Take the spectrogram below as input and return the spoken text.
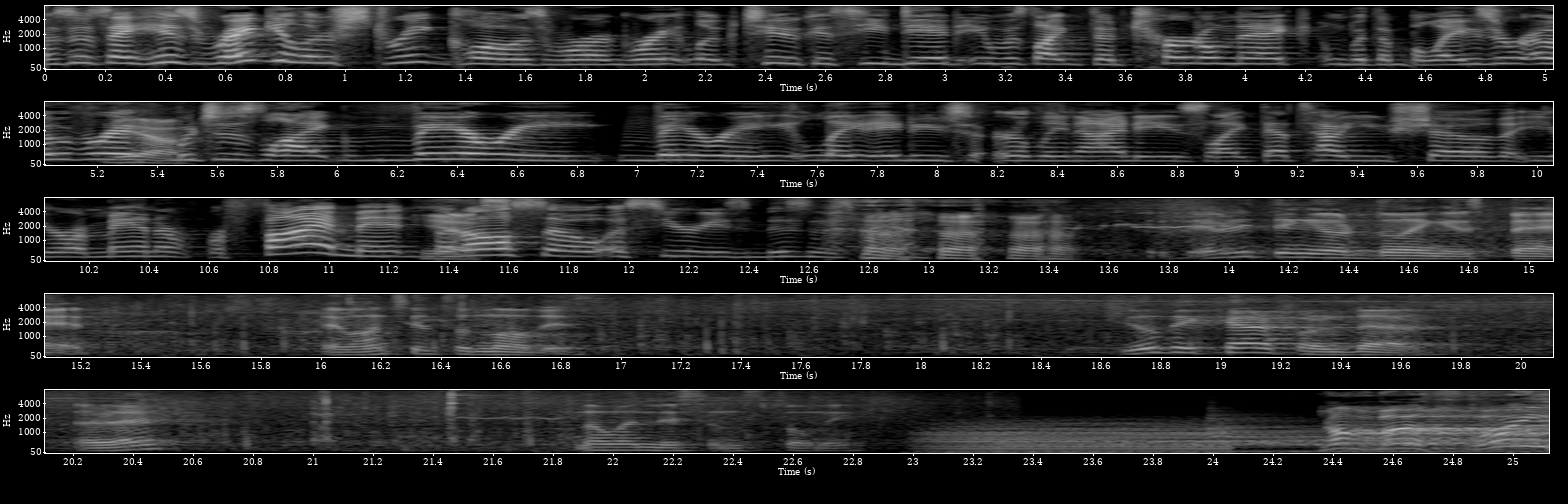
I was gonna say his regular street clothes were a great look too, because he did. It was like the turtleneck with a blazer over it, Yeah. which is like very, very late '80s, early '90s. Like that's how you show that you're a man of refinement, but Yes. also a serious businessman. If everything you're doing is bad, I want you to know this. You'll be careful there, alright? No one listens to me. Number three.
